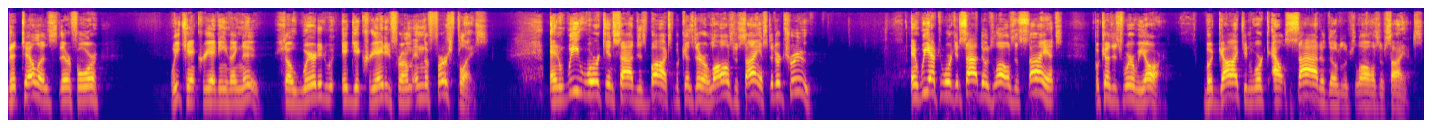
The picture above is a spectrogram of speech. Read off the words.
that tell us, therefore, we can't create anything new. So, where did it get created from in the first place? And we work inside this box because there are laws of science that are true. And we have to work inside those laws of science because it's where we are. But God can work outside of those laws of science.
